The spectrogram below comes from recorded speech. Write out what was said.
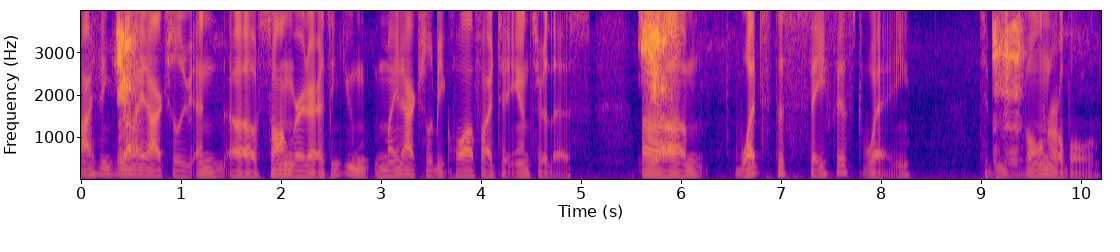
I think you Yeah. might actually, and uh, songwriter, I think you might actually be qualified to answer this. Yeah. Um, what's the safest way to be Mhm. vulnerable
